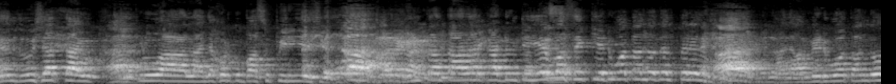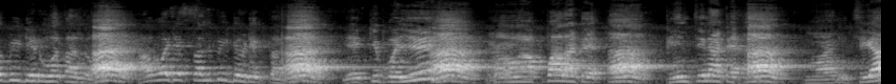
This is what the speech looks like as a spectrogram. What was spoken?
నేను చూసేస్తాను ఇప్పుడు ఆ లంజ కొడుకు బస్సు పిరిగి చేసి. ఇంతంత ఆధార్ కార్డు ఉంటే ఏ బస్సు ఎక్కి ఎటు పోతుందో తెలుస్తలేదు. అది అవ్వ ఎటు పోతుందో బీట్ ఎటు పోతుందో. అవ్వ చెప్తాను బీట్ ఎక్కుతాను ఎక్కిపోయి అప్పాలటే పించినట్టే మంచిగా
